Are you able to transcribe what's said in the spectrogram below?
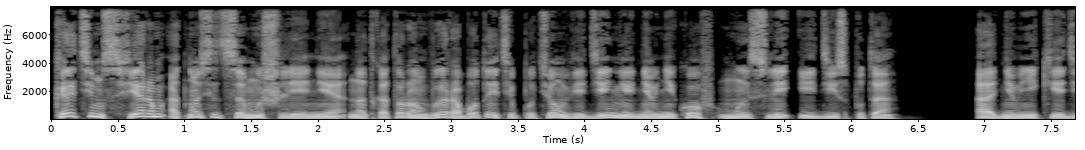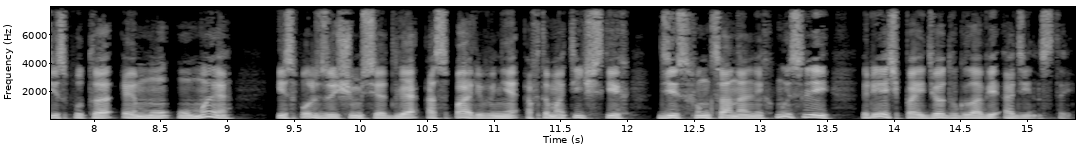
К этим сферам относится мышление, над которым вы работаете путем ведения дневников мысли и диспута. О дневнике диспута ЭМУ-УМЭ, использующемся для оспаривания автоматических дисфункциональных мыслей, речь пойдет в главе 11.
